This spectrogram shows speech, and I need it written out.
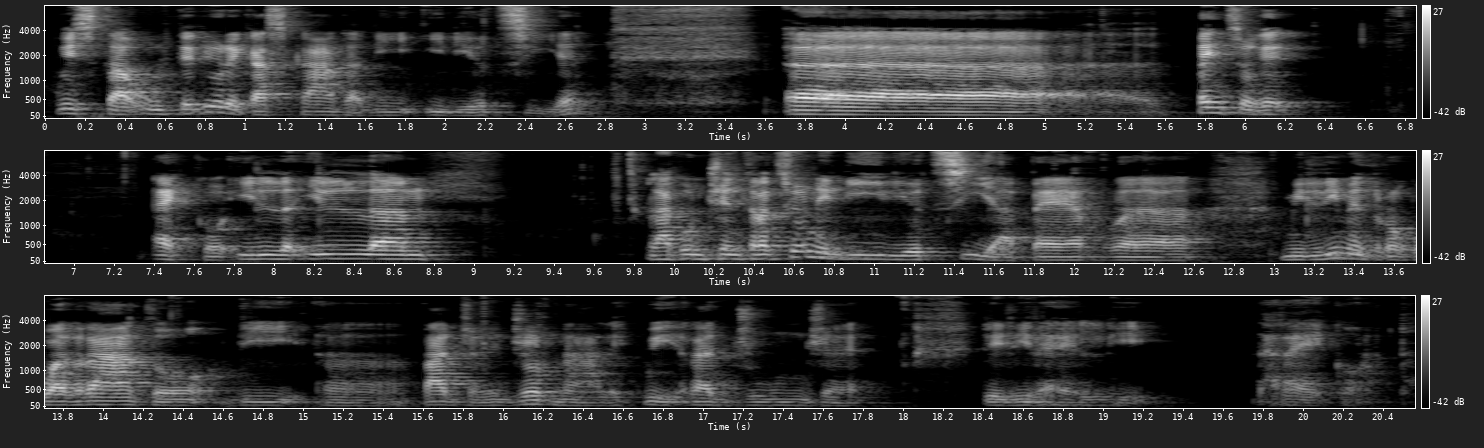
Questa ulteriore cascata di idiozie eh, penso che ecco, il, il, la concentrazione di idiozia per uh, millimetro quadrato di uh, pagina di giornale qui raggiunge dei livelli da record.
